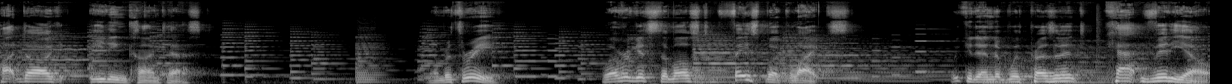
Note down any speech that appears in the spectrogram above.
Hot Dog Eating Contest. Number 3. Whoever gets the most Facebook likes. We could end up with President Cat Video.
